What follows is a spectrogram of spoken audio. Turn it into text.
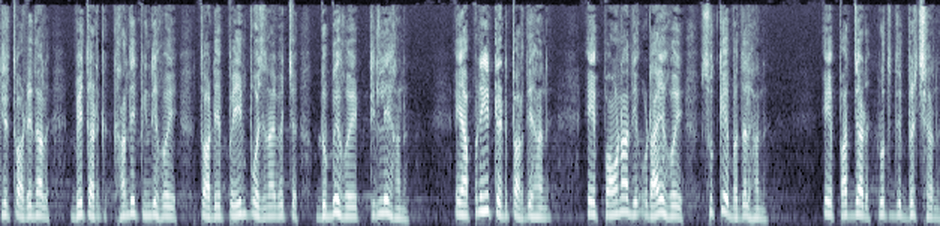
ਜਿਹੜੇ ਤੁਹਾਡੇ ਨਾਲ ਬੇਧੜਕ ਖਾਂਦੇ ਪੀਂਦੇ ਹੋਏ ਤੁਹਾਡੇ ਪ੍ਰੇਮ ਭੋਜਨਾਂ ਵਿੱਚ ਡੁੱਬੇ ਹੋਏ ਟਿੱਲੇ ਹਨ। ਇਹ ਆਪਣੇ ਹੀ ਢਿੱਡ ਭਰਦੇ ਹਨ। ਇਹ ਪੌਣਾ ਦੇ ਉਡਾਏ ਹੋਏ ਸੁੱਕੇ ਬਦਲ ਹਨ। ਇਹ ਪਤਝੜ ਰੁੱਤ ਦੇ ਬਿਰਛ ਹਨ,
